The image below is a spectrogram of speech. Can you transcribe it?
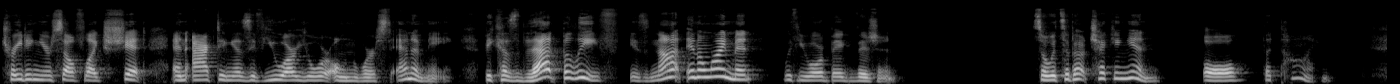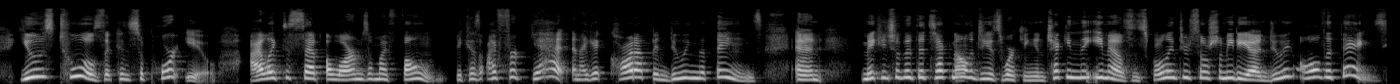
treating yourself like shit, and acting as if you are your own worst enemy, because that belief is not in alignment with your big vision. So it's about checking in all the time. Use tools that can support you. I like to set alarms on my phone because I forget and I get caught up in doing the things and making sure that the technology is working and checking the emails and scrolling through social media and doing all the things.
